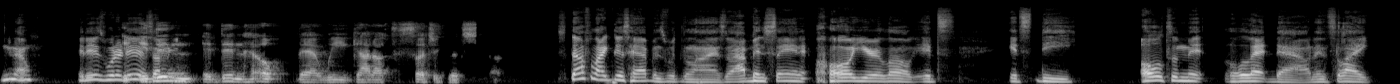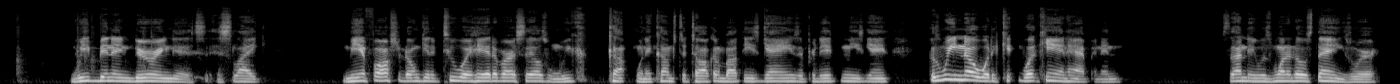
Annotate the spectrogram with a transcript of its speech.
You know, it is what it, it is. It didn't mean, it didn't help that we got off to such a good start stuff like this happens with the Lions. I've been saying it all year long. It's it's the ultimate letdown. It's like we've been enduring this. It's like me and Foster don't get too ahead of ourselves when we come when it comes to talking about these games and predicting these games because we know what it, what can happen. And Sunday was one of those things where,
